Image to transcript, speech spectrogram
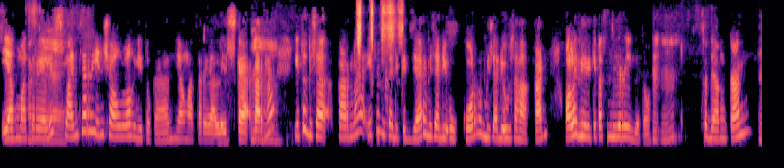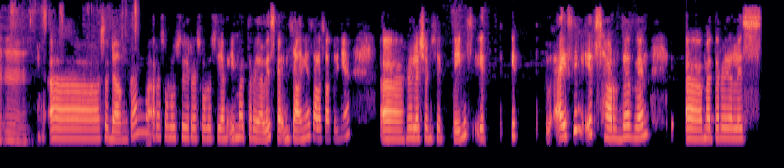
Yang materialis Oke. lancar insya Allah gitu kan, yang materialis kayak karena Mm-mm. itu bisa karena itu bisa dikejar, bisa diukur, bisa diusahakan oleh diri kita sendiri gitu. Mm-mm. Sedangkan Mm-mm. eh sedangkan resolusi-resolusi yang imaterialis kayak misalnya salah satunya eh, relationship things it I think it's harder than uh, materialist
